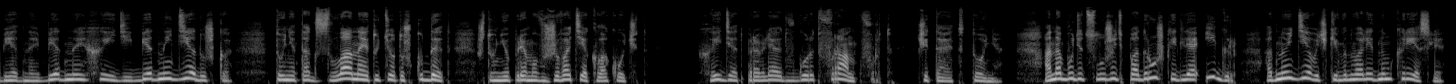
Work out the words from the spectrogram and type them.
Бедная, бедная Хейди, бедный дедушка. Тоня так зла на эту тетушку Дед, что у нее прямо в животе клокочет. Хейди отправляют в город Франкфурт, читает Тоня. Она будет служить подружкой для игр одной девочки в инвалидном кресле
